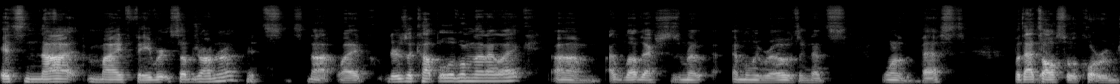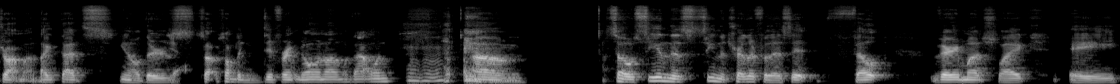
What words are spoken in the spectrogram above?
it's not my favorite subgenre. It's it's not like there's a couple of them that I like. Um I love the exorcism of Emily Rose, and that's one of the best. But that's Yeah. also a courtroom drama. Like that's you know, there's Yeah. so- something different going on with that one Mhm. um so seeing this seeing the trailer for this it felt very much like a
